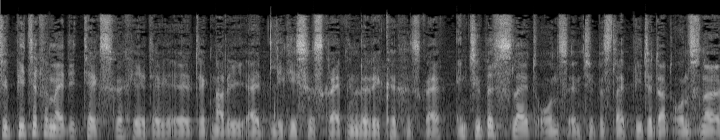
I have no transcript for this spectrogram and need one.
Sy Pieter vir my die teks gegee het, het ek na die uit liedjies geskryf en lirieke geskryf. En toe besluit ons en toe besluit Pieter dat ons nou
